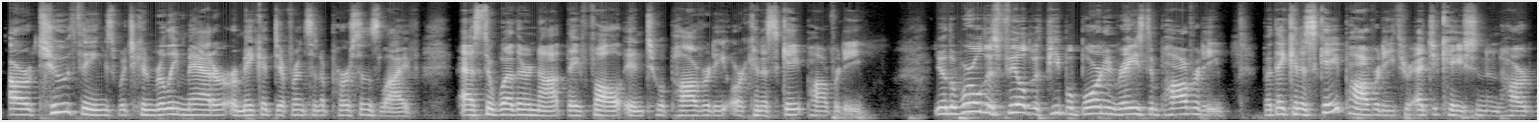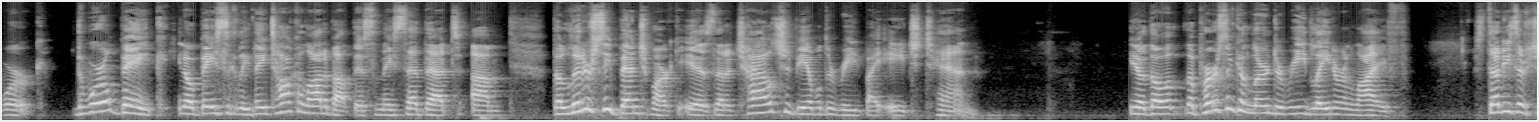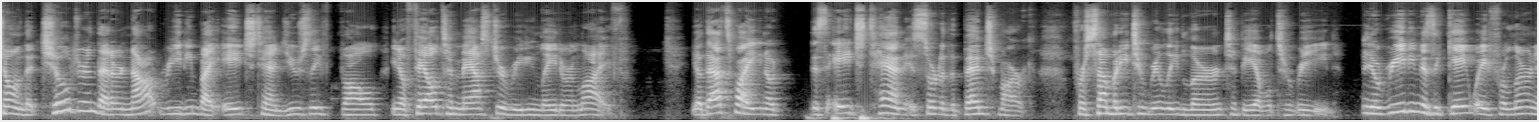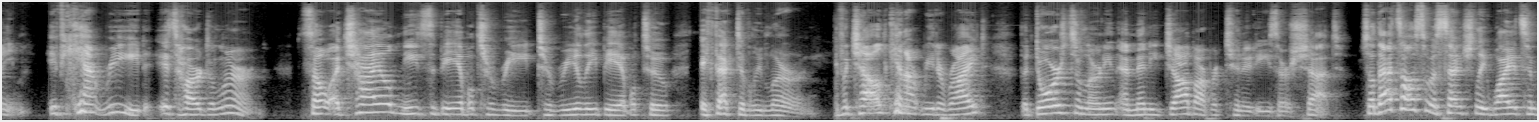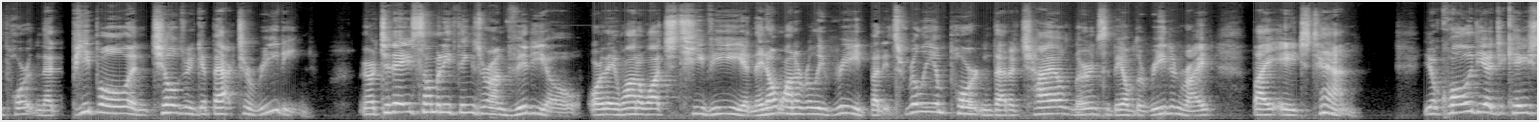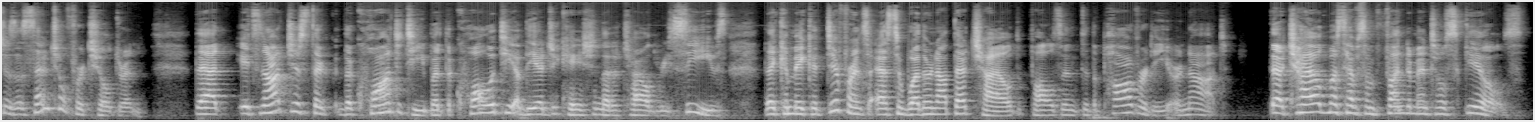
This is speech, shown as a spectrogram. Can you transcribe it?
are two things which can really matter or make a difference in a person's life as to whether or not they fall into a poverty or can escape poverty. You know, the world is filled with people born and raised in poverty, but they can escape poverty through education and hard work. The World Bank, you know, basically they talk a lot about this and they said that um, the literacy benchmark is that a child should be able to read by age 10. You know, though the person can learn to read later in life, Studies have shown that children that are not reading by age 10 usually fall, you know, fail to master reading later in life. You know, that's why, you know, this age 10 is sort of the benchmark for somebody to really learn to be able to read. You know, reading is a gateway for learning. If you can't read, it's hard to learn. So a child needs to be able to read to really be able to effectively learn. If a child cannot read or write, the doors to learning and many job opportunities are shut. So that's also essentially why it's important that people and children get back to reading. You know, today, so many things are on video or they want to watch TV and they don't want to really read, but it's really important that a child learns to be able to read and write by age 10. You know, quality education is essential for children. That it's not just the, the quantity, but the quality of the education that a child receives that can make a difference as to whether or not that child falls into the poverty or not that child must have some fundamental skills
